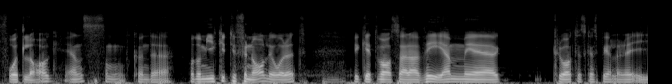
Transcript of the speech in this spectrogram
få ett lag ens som kunde, och de gick ju till final i året, vilket var så här VM med kroatiska spelare i,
